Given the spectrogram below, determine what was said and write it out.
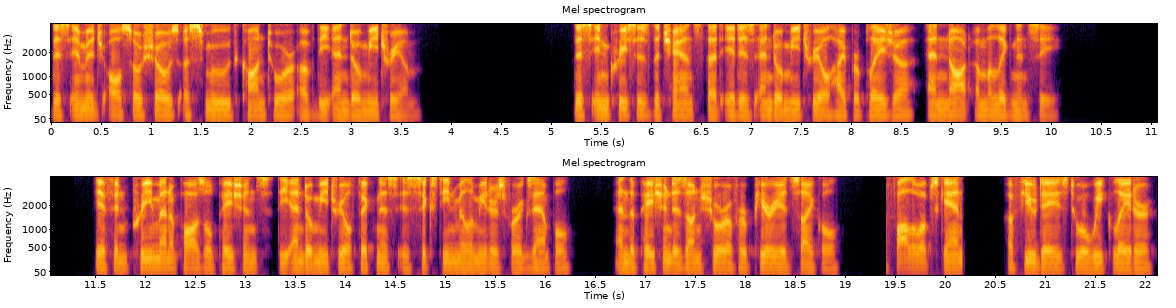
This image also shows a smooth contour of the endometrium. This increases the chance that it is endometrial hyperplasia and not a malignancy. If in premenopausal patients the endometrial thickness is 16 millimeters, for example, and the patient is unsure of her period cycle, a follow-up scan a few days to a week later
